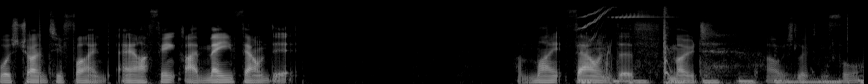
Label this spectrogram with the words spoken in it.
was trying to find. And I think I may found it. I might found the mode I was looking for.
